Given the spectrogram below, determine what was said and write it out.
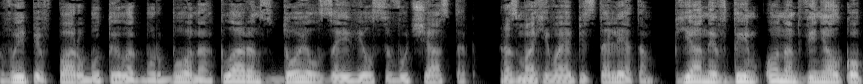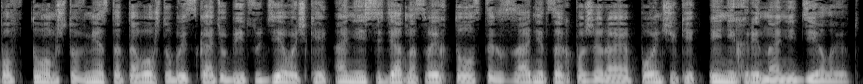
Выпив пару бутылок бурбона, Кларенс Дойл заявился в участок, размахивая пистолетом. Пьяный в дым, он обвинял копов в том, что вместо того, чтобы искать убийцу девочки, они сидят на своих толстых задницах, пожирая пончики и ни хрена не делают.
